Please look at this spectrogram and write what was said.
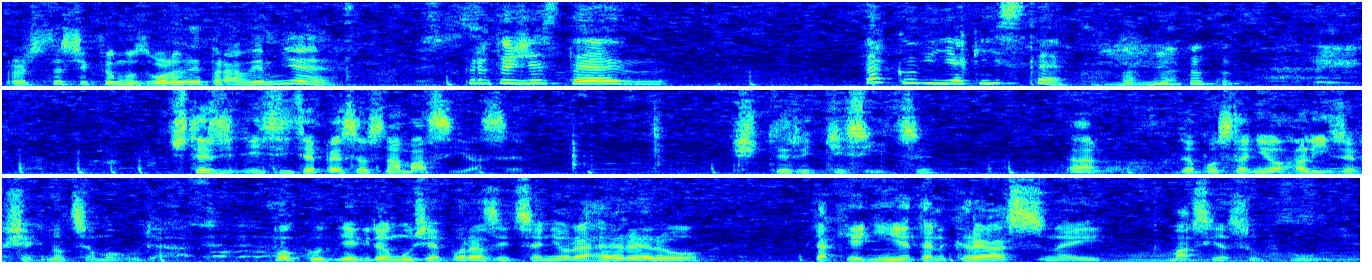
Proč jste si k tomu zvolili právě mě? Protože jste takový, jaký jste. Čtyři tisíce pesos na Masiase. Čtyři tisíce? Ano, do posledního halíře všechno, co mohu dát. Pokud někdo může porazit seniora Herreru, tak jedině ten krásný Masiasův kůň.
